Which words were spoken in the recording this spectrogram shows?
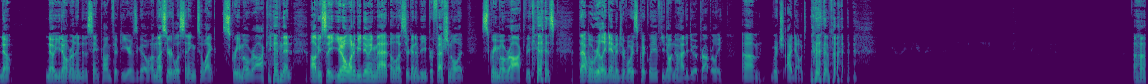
No, no, you don't run into the same problem 50 years ago unless you're listening to like screamo rock, and then obviously you don't want to be doing that unless you're going to be professional at screamo rock because that will really damage your voice quickly if you don't know how to do it properly. Um, which I don't. uh huh.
